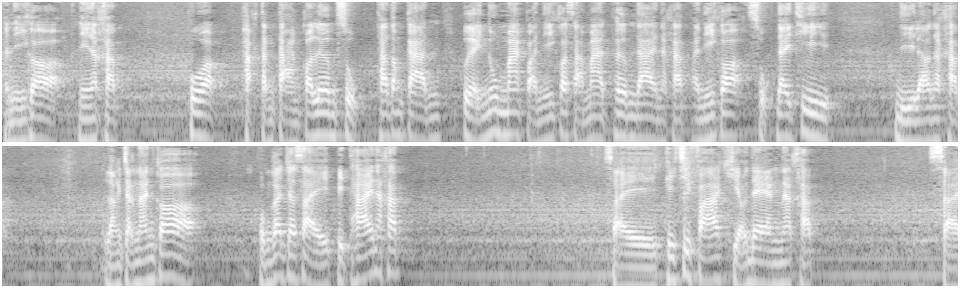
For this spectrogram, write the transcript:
อันนี้ก็นี่นะครับ พวก ผักต่างๆ ก็เริ่มสุก ถ้าต้องการเปื่อยนุ่มมากกว่านี้ก็สามารถเพิ่มได้นะครับ อันนี้ก็สุกได้ที่ดีแล้วนะครับ หลังจากนั้นก็ผมก็จะใส่ปิดท้ายนะครับ ใส่พริกชี้ฟ้าเขียวแดงนะครับ ใส่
